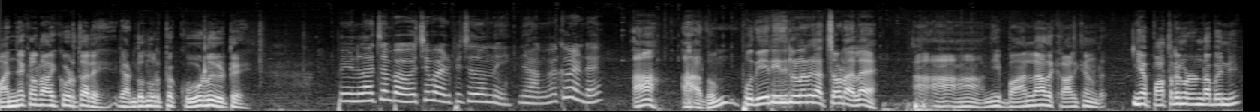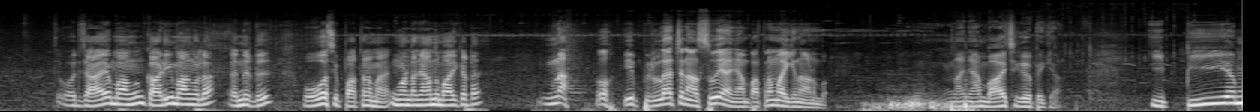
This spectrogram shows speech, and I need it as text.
മഞ്ഞക്കളറാക്കി കൊടുത്താലേ രണ്ടു റുപ്യ കൂടുതൽ കിട്ടേ. പിള്ളാച്ചൻ പകച്ച് പഠിപ്പിച്ചതൊന്നേ ഞങ്ങൾക്ക് വേണ്ടേ? ആ അതും പുതിയ രീതിയിലുള്ളൊരു കച്ചവടം അല്ലേ? ആ ആ ആ നീ ബാലാതെ കളിക്കുന്നുണ്ട് ഞാൻ പത്രം കൂടെ ഉണ്ടാവും പിന്നെ ഒരു ചായ വാങ്ങും കടിയും വാങ്ങൂല. എന്നിട്ട് ഓസി പത്രം ഇങ്ങോട്ടാ ഞാൻ ഒന്ന് വായിക്കട്ടെ? എന്നാ ഓ ഈ പിള്ളാച്ചൻ അസൂയ ഞാൻ പത്രം വായിക്കുന്ന കാണുമ്പോൾ എന്നാ ഞാൻ വായിച്ച് കേൾപ്പിക്കാം. ഈ പി എം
